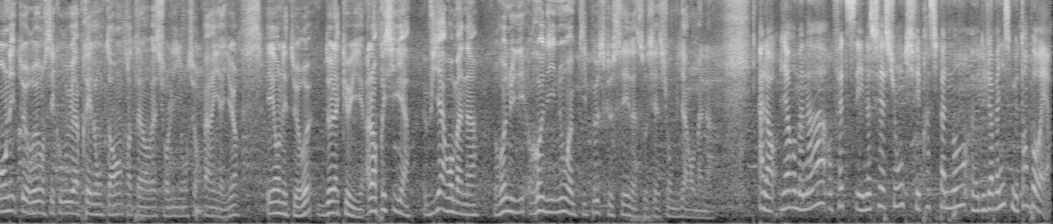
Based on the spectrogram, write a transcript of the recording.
On est heureux, on s'est couru après longtemps quand on va sur Lyon, sur Paris, ailleurs. Et on est heureux de l'accueillir. Alors Priscilla, Via Romana, redis-nous un petit peu ce que c'est l'association Via Romana. Alors Via Romana, en fait, c'est une association qui fait principalement euh, de l'urbanisme temporaire.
